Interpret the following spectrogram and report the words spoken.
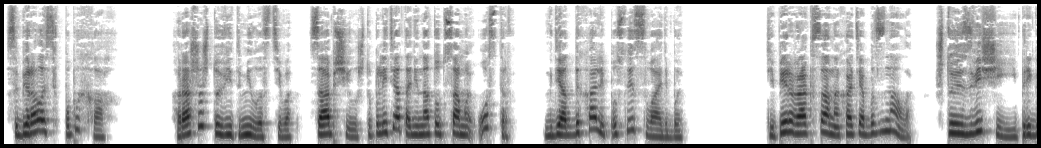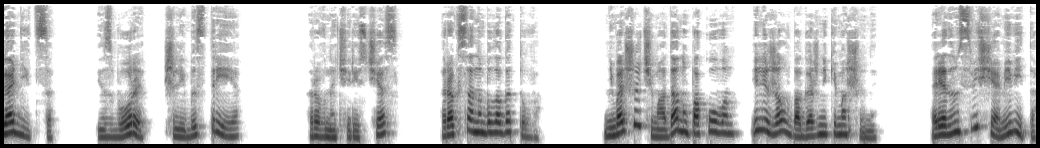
собиралась в попыхах. Хорошо, что вид милостиво сообщил, что полетят они на тот самый остров, где отдыхали после свадьбы. Теперь Роксана хотя бы знала, что из вещей ей пригодится, и сборы шли быстрее. Ровно через час Роксана была готова. Небольшой чемодан упакован и лежал в багажнике машины. Рядом с вещами Вита.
